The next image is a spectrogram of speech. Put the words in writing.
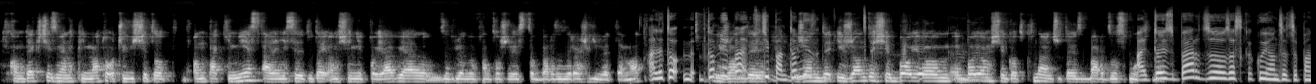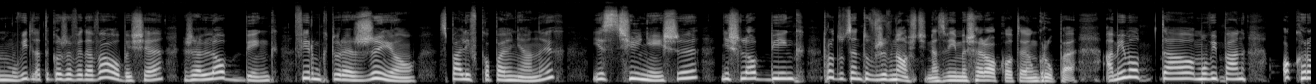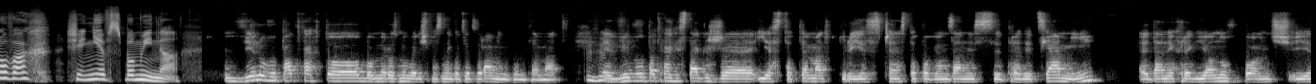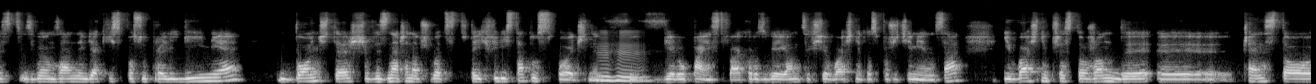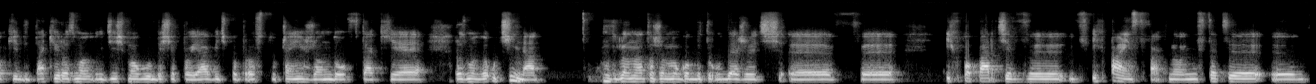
w kontekście zmian klimatu oczywiście to on takim jest, ale niestety tutaj on się nie pojawia ze względu na to, że jest to bardzo drażliwy temat. Ale to, to mnie, rządy, widzi pan, to i rządy, mnie... I rządy się boją, mhm. boją się go tknąć i to jest bardzo smutne. Ale to jest bardzo zaskakujące, co pan mówi, dlatego że wydawałoby się, że lobbying firm, które żyją z paliw kopalnianych jest silniejszy niż lobbying producentów żywności, nazwijmy szeroko tę grupę. A mimo to, mówi pan, o krowach się nie wspomina. W wielu wypadkach to, bo my rozmawialiśmy z negocjatorami na ten temat, mhm. w wielu wypadkach jest tak, że jest to temat, który jest często powiązany z tradycjami e, danych regionów, bądź jest związany w jakiś sposób religijnie, bądź też wyznacza na przykład w tej chwili status społeczny mhm. w, w, wielu państwach rozwijających się właśnie to spożycie mięsa i właśnie przez to rządy y, często, kiedy takie rozmowy gdzieś mogłyby się pojawić, po prostu część rządów takie rozmowy ucina względu na to, że mogłoby to uderzyć e, w ich poparcie w, w ich państwach. No niestety e,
